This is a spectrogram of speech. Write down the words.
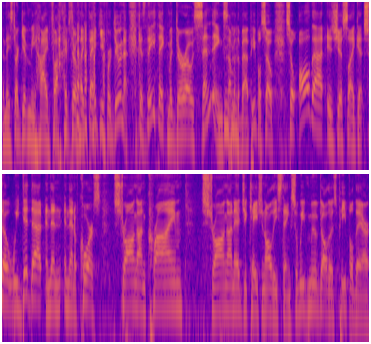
And they start giving me high fives. They're like, thank you for doing that. Because they think Maduro is sending some mm-hmm. of the bad people. So, so all that is just like it. So we did that. And then, and then of course, strong on crime strong on education, all these things. So we've moved all those people there,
